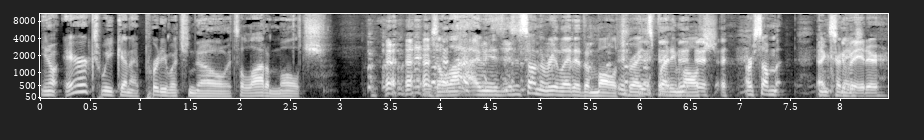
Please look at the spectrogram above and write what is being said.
you know, Eric's weekend, I pretty much know it's a lot of mulch. There's a lot. I mean, it's something related to mulch, right? Spreading mulch or some Excavator.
